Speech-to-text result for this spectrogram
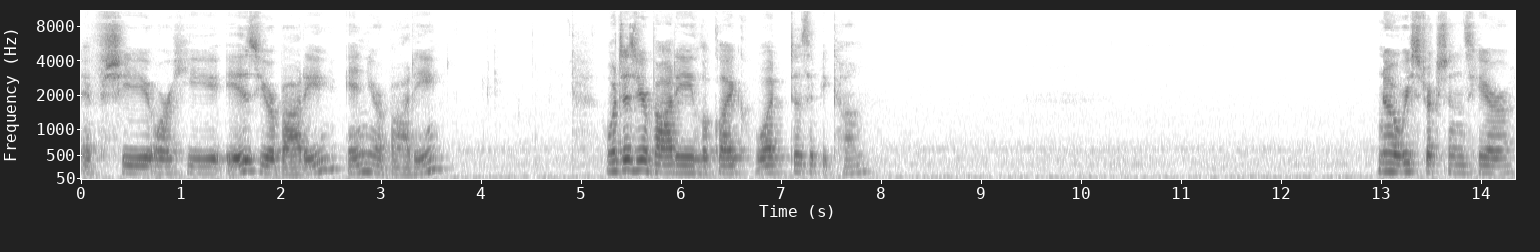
If she or he is your body, in your body, what does your body look like? What does it become? No restrictions here.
